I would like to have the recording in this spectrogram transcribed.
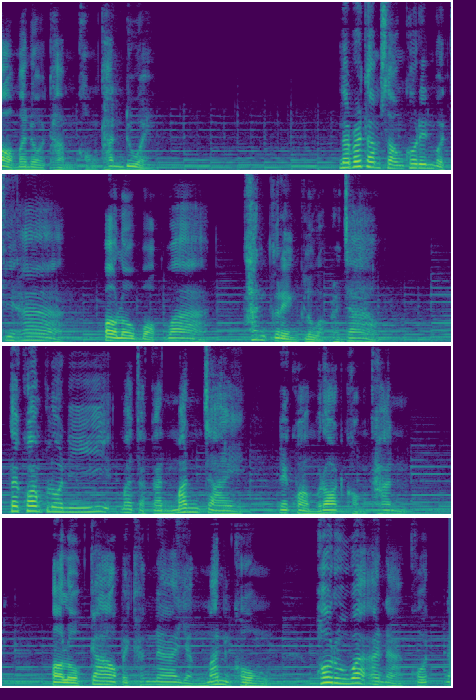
ต่อมโนธรรมของท่านด้วย ในพระธรรมสองโครินธ์บทที่ 5 เปาโลบอกว่าท่านเกรงกลัวพระเจ้า แต่ความกลัวนี้มาจากการมั่นใจในความรอดของท่าน เปาโลก้าวไปข้างหน้าอย่างมั่นคง เพราะรู้ว่าอนาคตใน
